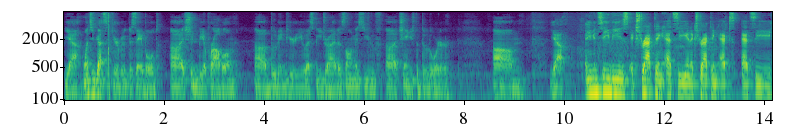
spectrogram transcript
yeah, once you've got secure boot disabled, uh, it shouldn't be a problem uh, booting to your USB drive as long as you've uh, changed the boot order. Um, yeah. And you can see these extracting etc and extracting x etc.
